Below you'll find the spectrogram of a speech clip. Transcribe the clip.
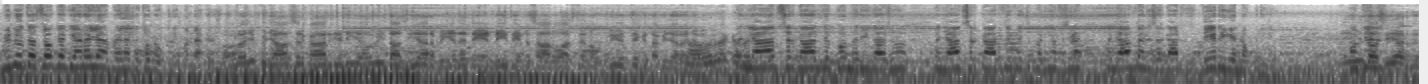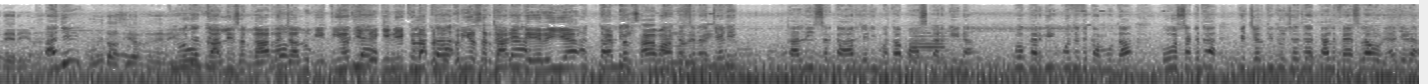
ਮੈਨੂੰ ਦੱਸੋ ਕਿ 11000 ਰੁਪਏ ਦਾ ਕਿੱਥੋਂ ਨੌਕਰੀ ਬੰਦਾ ਕਰੇ? ਬਾਬਲਾ ਜੀ ਪੰਜਾਬ ਸਰਕਾਰ ਜਿਹੜੀ ਆ ਉਹ ਵੀ 10000 ਰੁਪਏ ਦੇ ਦੇਣ ਲਈ 3 ਸਾਲ ਵਾਸਤੇ ਨੌਕਰੀ ਉੱਤੇ ਕਿੱਦਾਂ ਗੁਜ਼ਾਰਾ ਜਾਵੇ ਪੰਜਾਬ ਸਰਕਾਰ ਦੇਖੋ ਮੇਰੀ ਗੱਲ ਸੁਣੋ ਪੰਜਾਬ ਸਰਕਾਰ ਦੇ ਵਿੱਚ ਬੜੀਆਂ ਫਸਿਆ ਪੰਜਾਬ ਦੀ ਸਰਕਾਰ ਦੇ ਰਹੀ ਹੈ ਨੌਕਰੀਆਂ ਨਹੀਂ ਉਹ ਵੀ 10000 ਦੇ ਦੇ ਰਹੀ ਹੈ ਨਾ। ਹਾਂਜੀ? ਉਹ ਵੀ 10000 ਦੇ ਦੇ ਰਹੀ ਹੈ। ਉਹ ਕਾਲੀ ਸਰਕਾਰ ਨੇ ਚਾਲੂ ਕੀਤੀਆਂ ਜੀ ਲੇਕਿਨ 1 ਲੱਖ ਨੌਕਰੀਆਂ ਸਰਕਾਰੀ ਦੇ ਰਹੀ ਹੈ ਕੈਪਟਨ ਸਾਹਿਬ ਆਉਣ ਵਾਲੇ ਜਿਹੜੀ ਅਕਾਲੀ ਸਰਕਾਰ ਜਿਹੜੀ ਮਤਾ ਪਾਸ ਕਰ ਗਈ ਨਾ ਉਹ ਕਰ ਗਈ ਉਹਦੇ ਤੇ ਕੰਮ ਹੁੰਦਾ। ਹੋ ਸਕਦਾ ਕਿ ਜਲਦੀ ਤੋਂ ਜਲਦੀ ਕੱਲ ਫੈਸਲਾ ਹੋ ਰਿਹਾ ਜਿਹੜਾ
